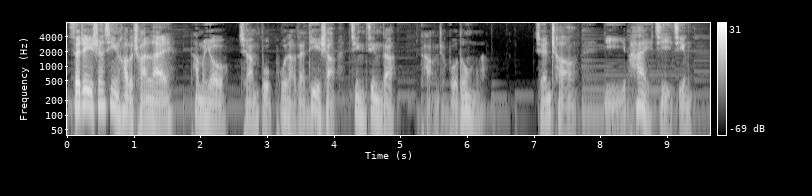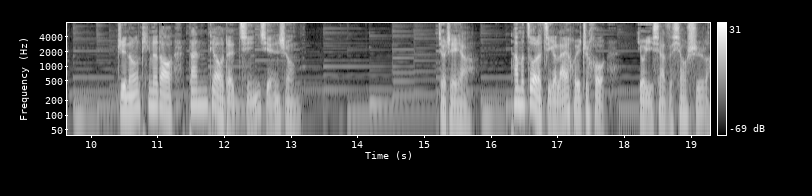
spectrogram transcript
随着一声信号的传来，他们又全部扑倒在地上，静静地躺着不动了。全场一派寂静，只能听得到单调的琴弦声。就这样，他们做了几个来回之后，又一下子消失了。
